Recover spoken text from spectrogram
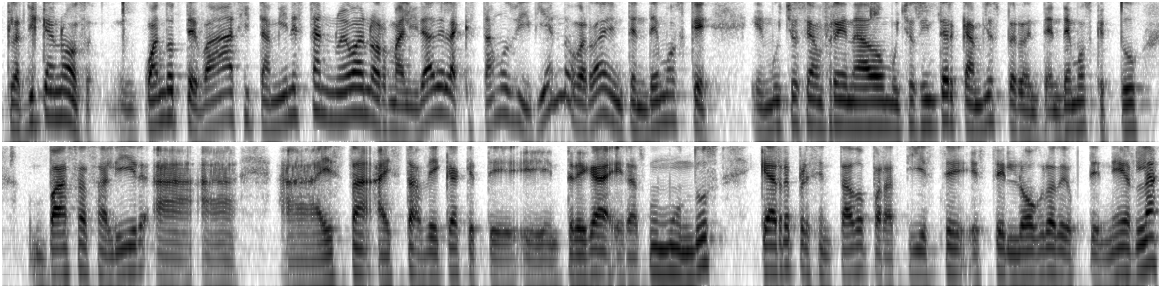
platícanos, ¿cuándo te vas? Y también esta nueva normalidad de la que estamos viviendo, ¿verdad? Entendemos que en muchos se han frenado muchos intercambios, pero entendemos que tú vas a salir a, esta, a esta beca que te eh, entrega Erasmus Mundus, que ha representado para ti este, este logro de obtenerla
